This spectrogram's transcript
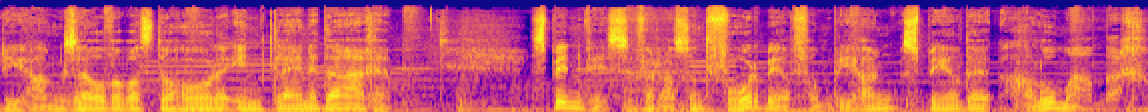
Brihang zelf was te horen in Kleine Dagen. Spinvis, verrassend voorbeeld van Brihang, speelde Hallo Maandag.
